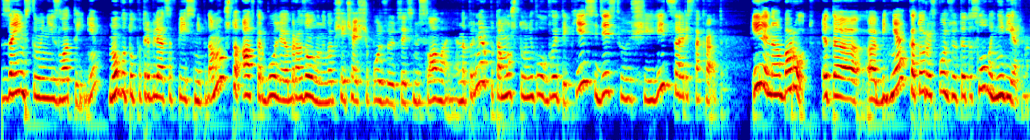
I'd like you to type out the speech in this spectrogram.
заимствования из латыни могут употребляться в песне не потому, что автор более образованный вообще чаще пользуется этими словами, а, например, потому что у него в этой пьесе действующие лица аристократы. Или наоборот, это а, бедняк, который использует это слово неверно.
